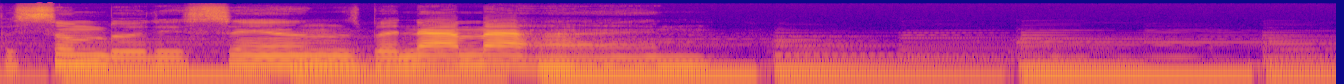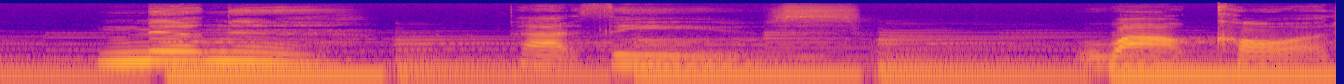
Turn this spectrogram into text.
for somebody's sins, but not mine. Milton, pot of thieves, wild cord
